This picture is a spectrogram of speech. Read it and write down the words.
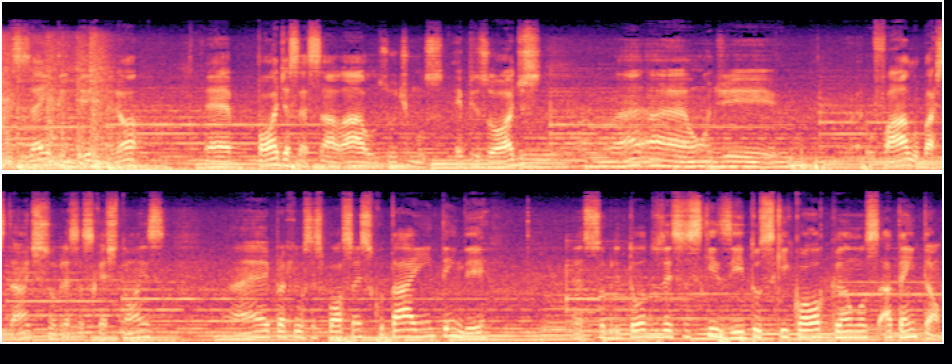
quiser entender melhor, é, pode acessar lá os últimos episódios, né, é, onde eu falo bastante sobre essas questões, né, para que vocês possam escutar e entender né, sobre todos esses quesitos que colocamos até então.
